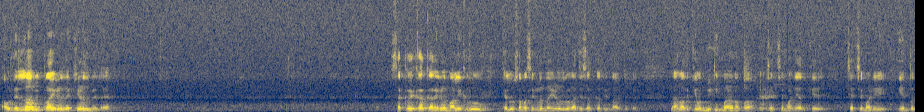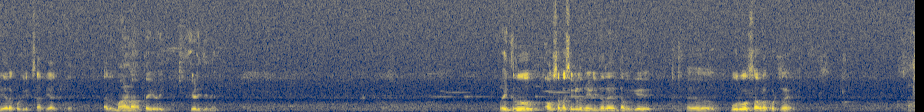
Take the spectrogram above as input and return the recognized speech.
ಅವ್ರದ್ದೆಲ್ಲ ಅಭಿಪ್ರಾಯಗಳನ್ನು ಕೇಳಿದ ಮೇಲೆ ಸಕ್ಕರೆ ಕಾರ್ಖಾನೆಗಳ ಮಾಲೀಕರು ಕೆಲವು ಸಮಸ್ಯೆಗಳನ್ನು ಹೇಳಿದ್ರು ರಾಜ್ಯ ಸರ್ಕಾರದಿಂದ ಆಗಬೇಕು. ನಾನು ಅದಕ್ಕೆ ಒಂದು ಮೀಟಿಂಗ್ ಮಾಡೋಣಪ್ಪ, ಚರ್ಚೆ ಮಾಡಿ ಅದಕ್ಕೆ ಚರ್ಚೆ ಮಾಡಿ ಏನು ಪರಿಹಾರ ಕೊಡಲಿಕ್ಕೆ ಸಾಧ್ಯ ಆಗ್ತದೆ, ಅದನ್ನು ಮಾಡೋಣ ಅಂತ ಹೇಳಿ, ಹೇಳಿದ್ದೀನಿ. ರೈತರು ಅವ್ರ ಸಮಸ್ಯೆಗಳನ್ನು ಹೇಳಿದ್ದಾರೆ, ನಮಗೆ ಮೂರುವರೆ ಸಾವಿರ ಕೊಟ್ಟರೆ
